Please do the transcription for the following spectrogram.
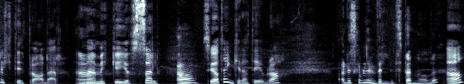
riktigt bra där Ja. med mycket gödsel. Ja, Så jag tänker att det är bra. ja, det ska bli väldigt spännande. Ja,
